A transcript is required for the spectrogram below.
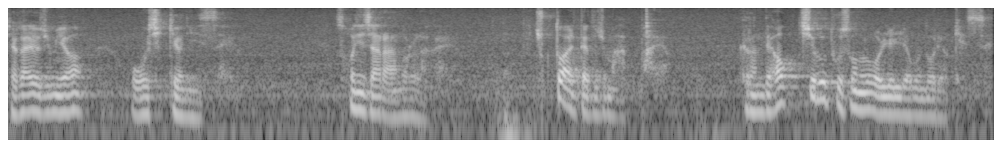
제가 요즘요 50견이 있어요. 손이 잘 안 올라가요. 축도할 때도 좀 아파요. 그런데 억지로 두 손을 올리려고 노력했어요.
